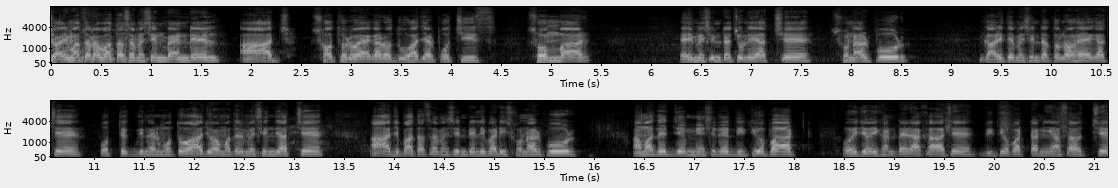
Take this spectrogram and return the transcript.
জয় মাতারা বাতাসা মেশিন ব্যান্ডেল। আজ সতেরো এগারো দু হাজার পঁচিশ সোমবার এই মেশিনটা চলে যাচ্ছে সোনারপুর। গাড়িতে মেশিনটা তোলা হয়ে গেছে। প্রত্যেক দিনের মতো আজও আমাদের মেশিন যাচ্ছে। আজ বাতাসা মেশিন ডেলিভারি সোনারপুর। আমাদের যে মেশিনের দ্বিতীয় পার্ট, ওই যে ওইখানটায় রাখা আছে, দ্বিতীয় পার্টটা নিয়ে আসা হচ্ছে।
